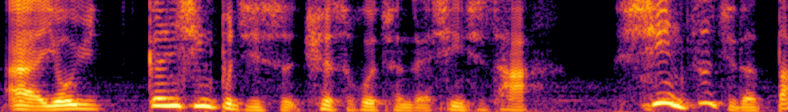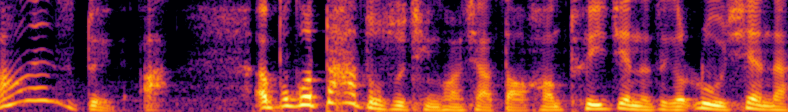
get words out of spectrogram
哎，由于更新不及时，确实会存在信息差。信自己的当然是对的啊。啊，不过大多数情况下，导航推荐的这个路线呢，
